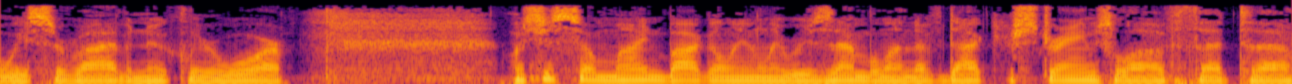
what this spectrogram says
we survive a nuclear war was just so mind-bogglingly resemblant of Doctor Strangelove that uh,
